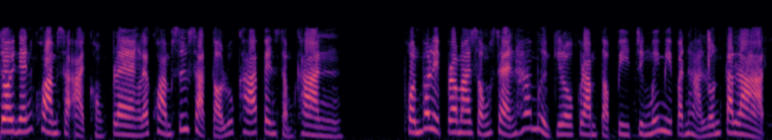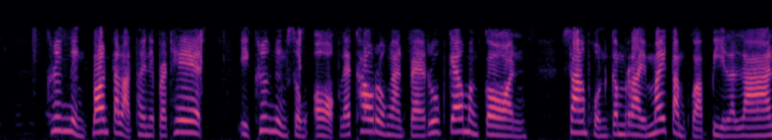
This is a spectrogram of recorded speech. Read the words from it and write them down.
โดยเน้นความสะอาดของแปลง และความซื่อสัตย์ต่อลูกค้าเป็นสำคัญ ผลผลิตประมาณ 250,000 กิโลกรัมต่อปีจึงไม่มีปัญหาล้นตลาด ครึ่งหนึ่งป้อนตลาดภายในประเทศ อีกครึ่งหนึ่งส่งออกและเข้าโรงงานแปรรูปแก้วมังกร สร้างผลกำไรไม่ต่ำกว่าปีละล้าน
